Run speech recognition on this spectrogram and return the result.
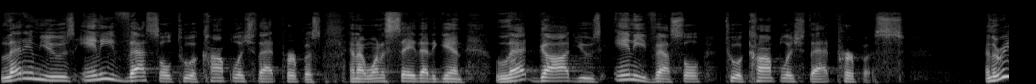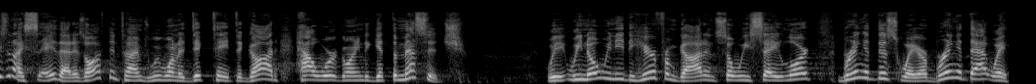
let him use any vessel to accomplish that purpose. And I want to say that again. Let God use any vessel to accomplish that purpose. And the reason I say that is oftentimes we want to dictate to God how we're going to get the message. We, we know we need to hear from God, and so we say, Lord, bring it this way or bring it that way.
